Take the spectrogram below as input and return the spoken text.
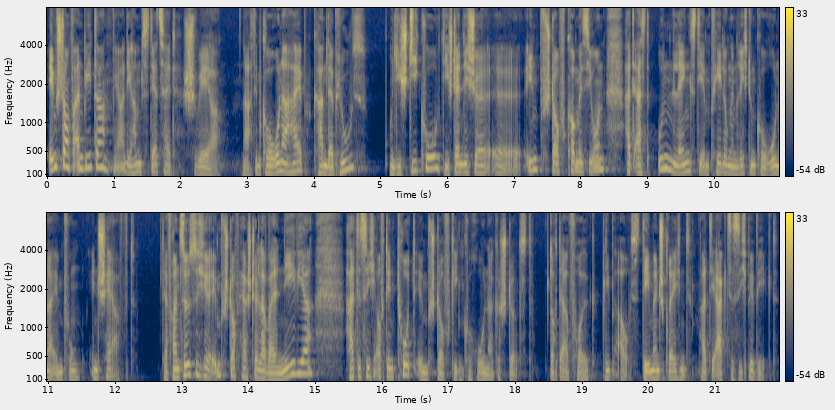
Impfstoffanbieter, ja, die haben es derzeit schwer. Nach dem Corona-Hype kam der Blues und die STIKO, die Ständige äh, Impfstoffkommission, hat erst unlängst die Empfehlungen in Richtung Corona-Impfung entschärft. Der französische Impfstoffhersteller Valnevia hatte sich auf den Totimpfstoff gegen Corona gestürzt. Doch der Erfolg blieb aus. Dementsprechend hat die Aktie sich bewegt.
